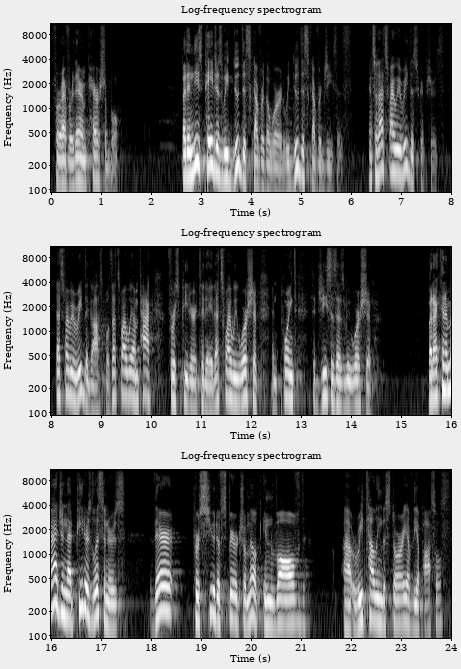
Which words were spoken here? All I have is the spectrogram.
forever. They're imperishable. But in these pages, we do discover the Word, we do discover Jesus. And so that's why we read the Scriptures. That's why we read the Gospels. That's why we unpack 1 Peter today. That's why we worship and point to Jesus as we worship. But I can imagine that Peter's listeners, their pursuit of spiritual milk involved uh, retelling the story of the apostles,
